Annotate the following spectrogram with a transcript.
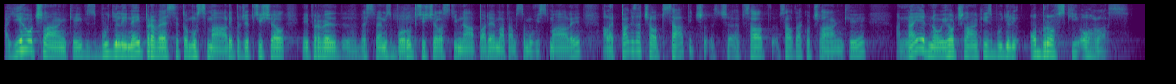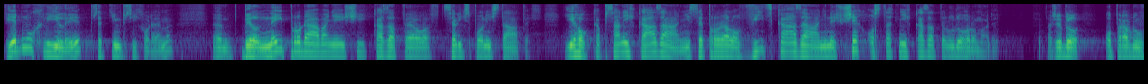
a jeho články vzbudili, nejprve se tomu smáli, protože přišel nejprve ve svém sboru, přišel s tím nápadem a tam se mu vysmáli, ale pak začal psát, psát, psát jako články a najednou jeho články vzbudili obrovský ohlas. V jednu chvíli před tím příchodem byl nejprodávanější kazatel v celých Spojených státech. Jeho psaných kázání se prodalo víc kázání než všech ostatních kazatelů dohromady. Takže byl opravdu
